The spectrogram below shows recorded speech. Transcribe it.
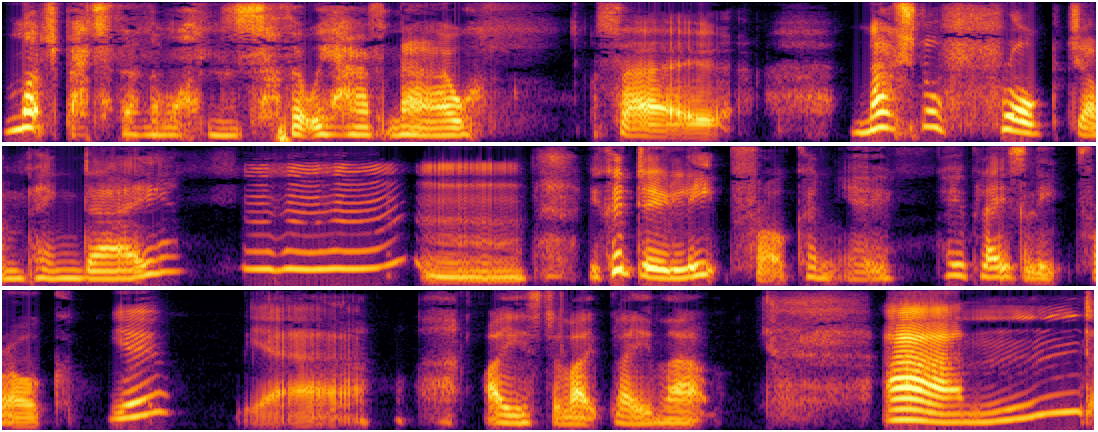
Much better than the ones that we have now. So, National Frog Jumping Day. Mm-hmm. You could do leapfrog, couldn't you? Who plays leapfrog? You? Yeah. I used to like playing that. And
